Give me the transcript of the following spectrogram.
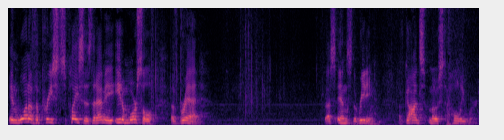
in one of the priest's places, that I may eat a morsel of bread. Thus ends the reading of God's most holy word.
